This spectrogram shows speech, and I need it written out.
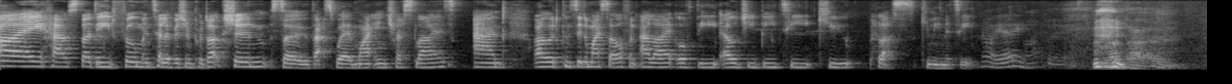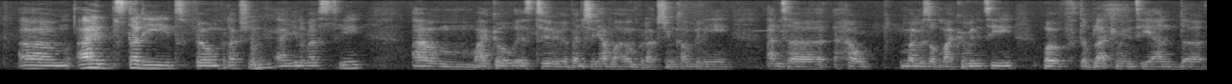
I have studied film and television production, so that's where my interest lies. And I would consider myself an ally of the LGBTQ plus community. Oh, yeah. um, I studied film production at university. Um, my goal is to eventually have my own production company and to help members of my community, both the black community and the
